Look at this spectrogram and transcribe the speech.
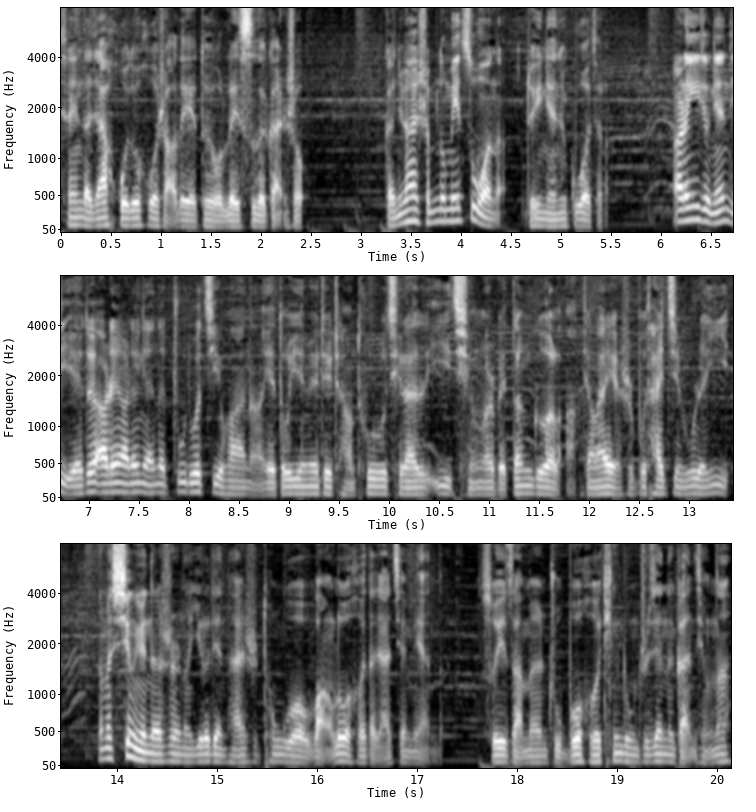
相信大家或多或少的也都有类似的感受，感觉还什么都没做呢，这一年就过去了。二零一九年底对二零二零年的诸多计划呢，也都因为这场突如其来的疫情而被耽搁了啊，将来也是不太尽如人意。那么幸运的是呢，娱乐电台是通过网络和大家见面的。所以咱们主播和听众之间的感情呢，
